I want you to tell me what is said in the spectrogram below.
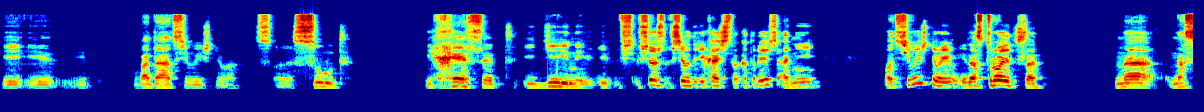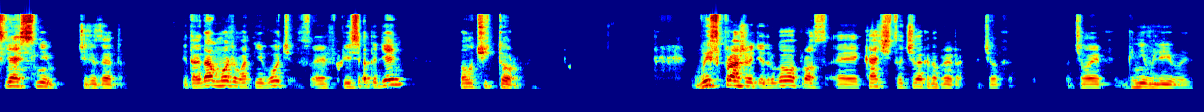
и, и, и вода от Всевышнего, суд, и хесед, и дин, и, и все, все вот эти качества, которые есть, они от Всевышнего и, настроятся на, на связь с ним через это. И тогда можем от него в 50-й день получить Тору. Вы спрашиваете другой вопрос. Э, качество человека, например, человек, человек гневливый,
